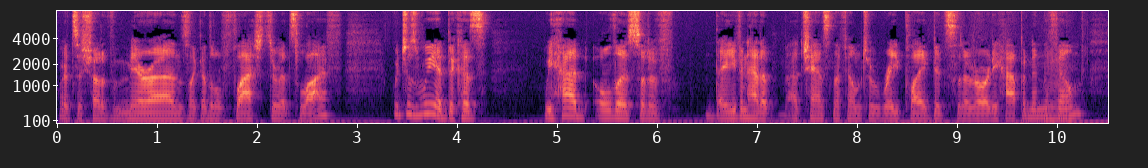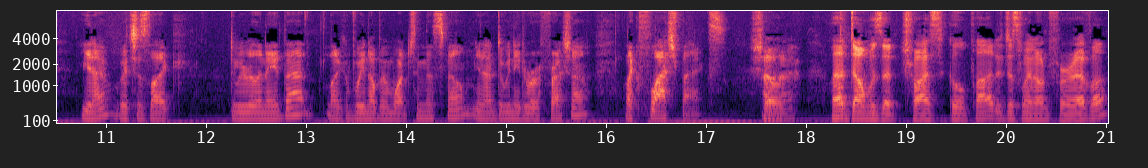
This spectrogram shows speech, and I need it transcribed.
where it's a shot of a mirror and it's like a little flash through its life, which is weird because we had all those sort of. They even had a, a chance in the film to replay bits that had already happened in the Mm. film, you know, which is like. Do we really need that? Like, have we not been watching this film? You know, do we need a refresher? Like flashbacks. Sure. Well, how dumb was that tricycle part? It just went on forever.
